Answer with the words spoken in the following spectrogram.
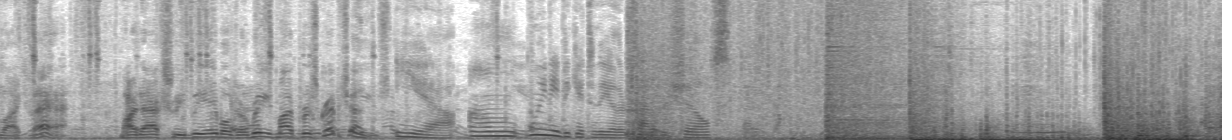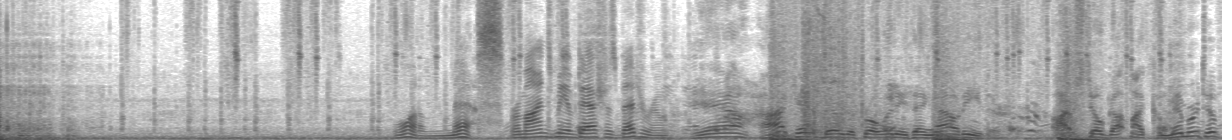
Lens like that. Might actually be able to read my prescriptions. Yeah, um, we need to get to the other side of the shelves. What a mess. Reminds me of Dash's bedroom. Yeah, I can't bear to throw anything out either. I've still got my commemorative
